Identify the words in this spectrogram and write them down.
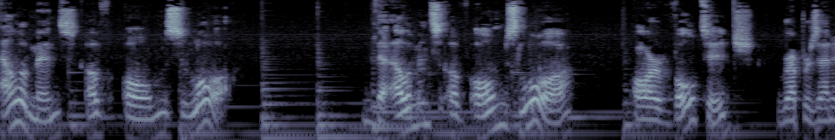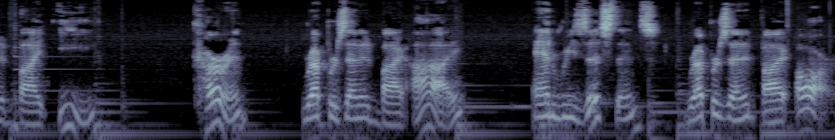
elements of Ohm's law? The elements of Ohm's law are voltage, represented by E, current, represented by I, and resistance, represented by R.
